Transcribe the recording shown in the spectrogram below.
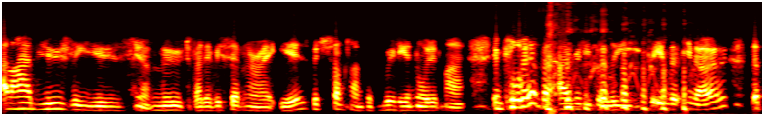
and I've usually used, you know, moved about every seven or eight years, which sometimes has really annoyed my employer. But I really believe in the, you know, the,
